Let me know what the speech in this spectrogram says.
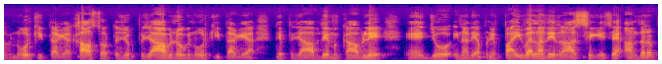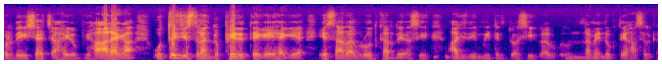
ਇਗਨੋਰ ਕੀਤਾ ਗਿਆ, ਖਾਸ ਤੌਰ ਤੇ ਜੋ ਪੰਜਾਬ ਨੂੰ ਇਗਨੋਰ ਕੀਤਾ ਗਿਆ, ਤੇ ਪੰਜਾਬ ਦੇ ਮੁਕਾਬਲੇ ਜੋ ਇਹਨਾਂ ਦੇ ਆਪਣੇ ਭਾਈਵਾਲਾਂ ਦੇ ਰਾਜ ਸੀਗੇ, ਚਾਹੇ ਆਂਧਰਾ ਪ੍ਰਦੇਸ਼ ਹੈ, ਚਾਹੇ ਉਹ ਬਿਹਾਰ ਹੈਗਾ, ਉੱਥੇ ਜਿਸ ਤਰ੍ਹਾਂ ਗੱਫੇ ਦਿੱਤੇ ਗਏ ਹੈਗੇ ਆ, ਇਹ ਸਾਰਾ ਵਿਰੋਧ ਕਰਦੇ ਅਸੀਂ ਅੱਜ ਦੀ ਮੀਟਿੰਗ ਤੋਂ ਅਸੀਂ ਨਵੇਂ ਨੁਕਤੇ ਹਾਸਲ ਕਰਾਂਗੇ।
